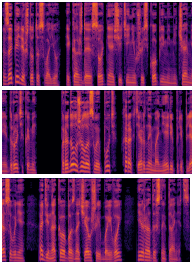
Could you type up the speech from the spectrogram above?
запели что-то свое, и каждая сотня, ощетинившись копьями, мечами и дротиками, продолжила свой путь в характерной манере приплясывания, одинаково обозначавшей боевой и радостный танец.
